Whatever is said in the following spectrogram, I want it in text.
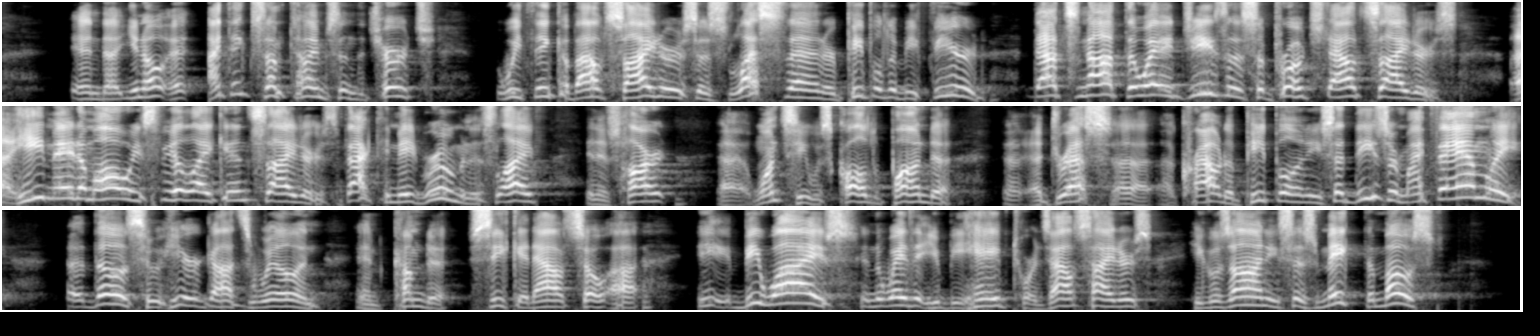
And, uh, you know, uh, I think sometimes in the church, we think of outsiders as less than or people to be feared. That's not the way Jesus approached outsiders. Uh, he made them always feel like insiders. In fact, he made room in his life, in his heart. Uh, once he was called upon to address a, a, crowd of people, and he said, These are my family, uh, those who hear God's will and, and come to seek it out. So uh, be wise in the way that you behave towards outsiders. He goes on, he says, Make the most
